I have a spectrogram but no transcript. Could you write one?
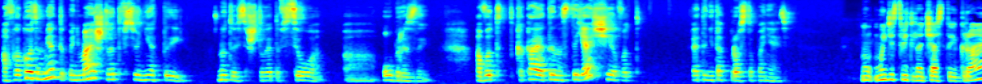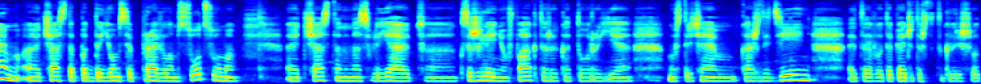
а в какой-то момент ты понимаешь, что это все не ты. Ну, то есть, что это все а, образы, а вот какая ты настоящая, вот это не так просто понять. Ну, мы действительно часто играем, э, часто поддаемся правилам социума, э, часто на нас влияют, э, к сожалению, факторы, которые мы встречаем каждый день. Это вот опять же то, что ты говоришь, вот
